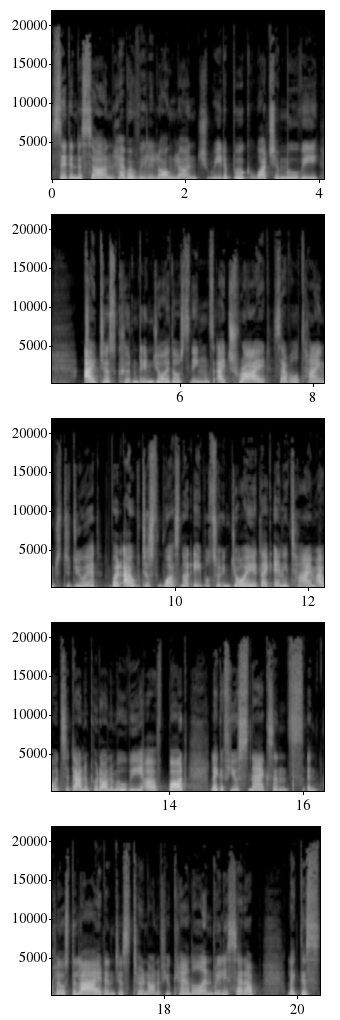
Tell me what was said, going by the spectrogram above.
sit in the sun, have a really long lunch, read a book, watch a movie. I just couldn't enjoy those things. I tried several times to do it, but I just was not able to enjoy it. Like anytime I would sit down and put on a movie, I've bought like a few snacks and and closed the light and just turned on a few candle and really set up like this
